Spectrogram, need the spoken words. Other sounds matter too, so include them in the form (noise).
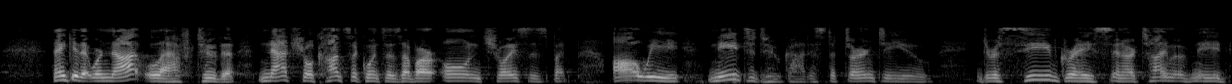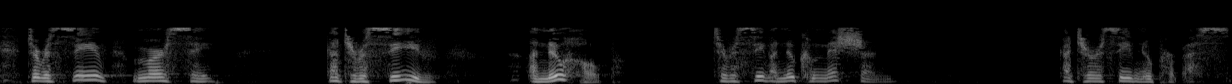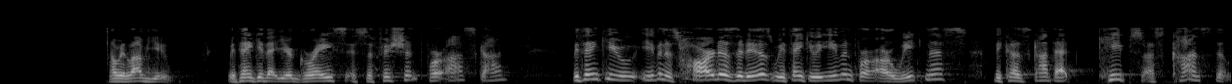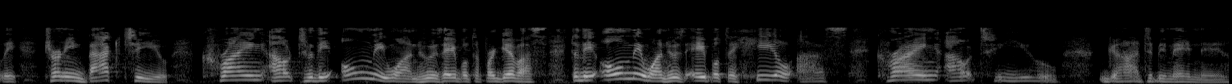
Thank you that we're not left to the natural consequences of our own choices, but all we need to do, God, is to turn to you and to receive grace in our time of need, to receive mercy. God, to receive a new hope, to receive a new commission. God, to receive new purpose. Oh, we love you. We thank you that your grace is sufficient for us, God. We thank you, even as hard as it is, we thank you even for our weakness, because, God, that keeps us constantly turning back to you, crying out to the only one who is able to forgive us, to the only one who is able to heal us, crying out to you, God, to be made new.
